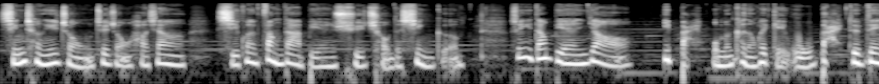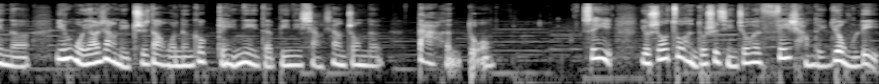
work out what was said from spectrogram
形成一种这种好像习惯放大别人需求的性格。所以，当别人要一百，我们可能会给五百，对不对呢？因为我要让你知道，我能够给你的比你想象中的大很多。所以有时候做很多事情就会非常的用力，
